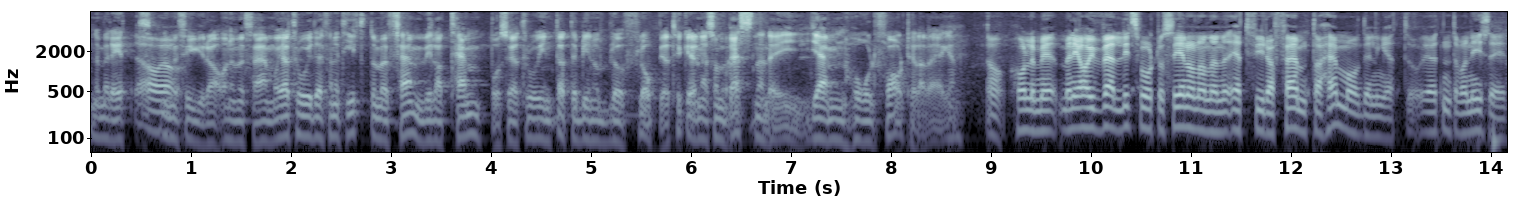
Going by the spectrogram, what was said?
nummer ett, Ja, ja. nummer fyra och nummer fem. Och jag tror ju definitivt att nummer fem vill ha tempo, så jag tror inte att det blir något blufflopp. Jag tycker den är som bäst när det är jämn, hård fart hela vägen. Ja, håller med. Men jag har ju väldigt svårt att se någon annan än 1-4-5 ta hem avdelning 1. Jag vet inte vad ni säger.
